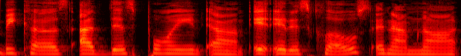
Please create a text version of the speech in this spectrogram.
because at this point um it, it is closed and i'm not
